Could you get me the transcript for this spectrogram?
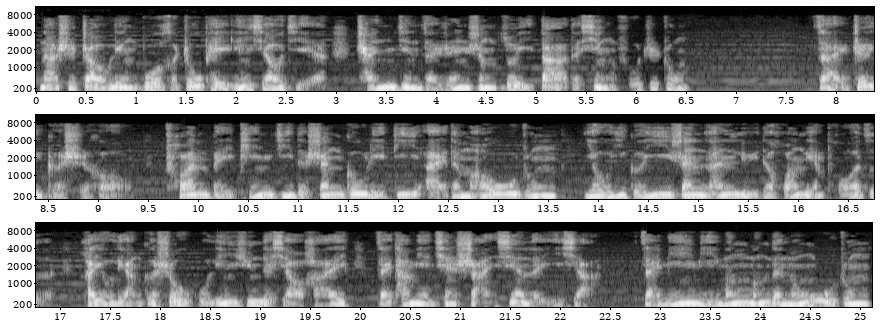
那是赵令波和周佩林小姐沉浸在人生最大的幸福之中。在这个时候，川北贫瘠的山沟里低矮的茅屋中。有一个衣衫褴褛的黄脸婆子，还有两个瘦骨嶙峋的小孩，在他面前闪现了一下，在迷迷蒙蒙的浓雾中，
